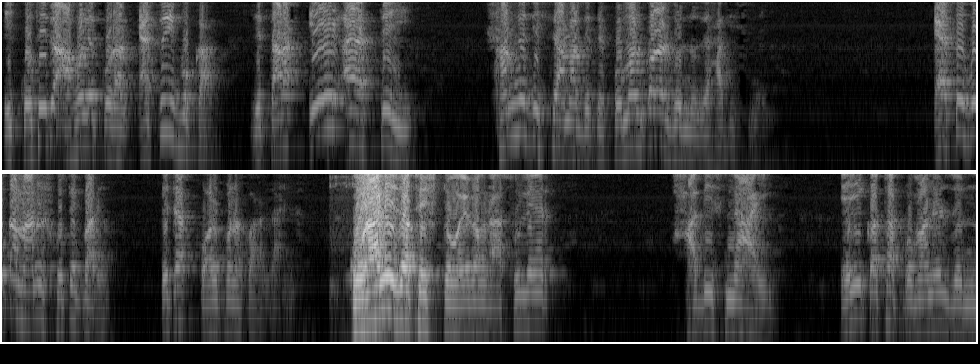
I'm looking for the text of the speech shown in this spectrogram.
এই কথিত আহলে কোরআন এতই বোকা যে তারা এই আয়াতটাই সামনে দিচ্ছে আমাদেরকে প্রমাণ করার জন্য যে হাদিস নেই। এত বোকা মানুষ হতে পারে, এটা কল্পনা করা যায় না। কোরআনই যথেষ্ট এবং রাসুলের হাদিস নাই। এই কথা প্রমাণের জন্য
